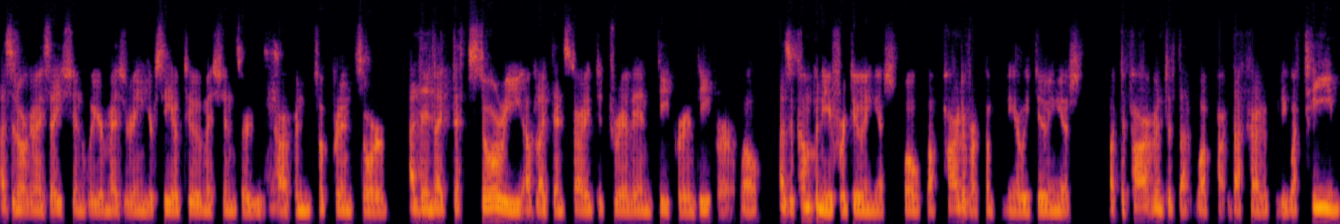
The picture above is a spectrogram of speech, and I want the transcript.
as an organization where you're measuring your CO2 emissions or carbon footprints or, and then like that story of like then starting to drill in deeper and deeper. Well, as a company, if we're doing it, well, what part of our company are we doing it? What department of that, what part, that kind of company, what team,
